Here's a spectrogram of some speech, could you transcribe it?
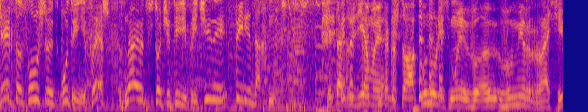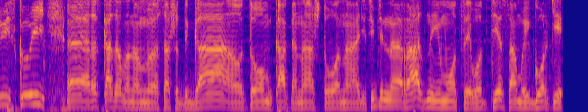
Те, кто слушают утренний фреш, знают 104 причины передохнуть. Итак, Это друзья мои, точно. только что окунулись мы в, в мир российский. Э, рассказывала нам Саша Дега о том, как она, что она. Действительно разные эмоции. Вот те самые горки.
